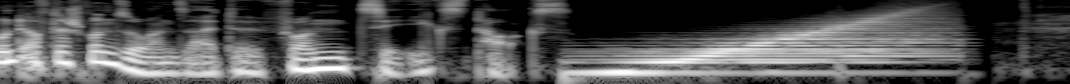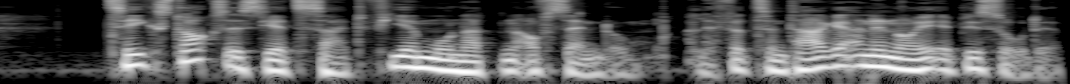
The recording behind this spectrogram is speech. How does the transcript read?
und auf der Sponsorenseite von CX Talks. CX Talks ist jetzt seit vier Monaten auf Sendung. Alle 14 Tage eine neue Episode.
